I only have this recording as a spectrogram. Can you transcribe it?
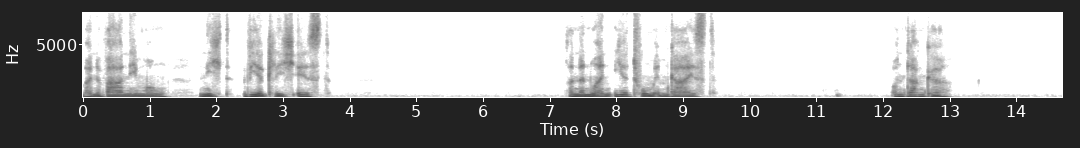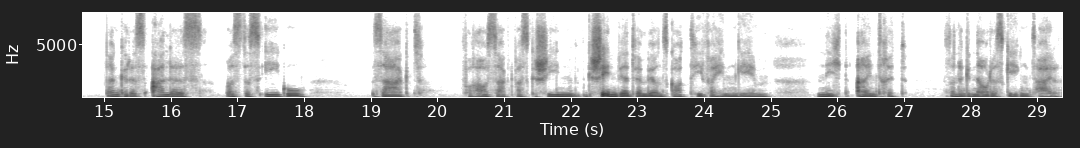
meine Wahrnehmung nicht wirklich ist, sondern nur ein Irrtum im Geist. Und danke, danke, dass alles, was das Ego sagt, voraussagt, was geschehen, geschehen wird, wenn wir uns Gott tiefer hingeben nicht eintritt, sondern genau das Gegenteil.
